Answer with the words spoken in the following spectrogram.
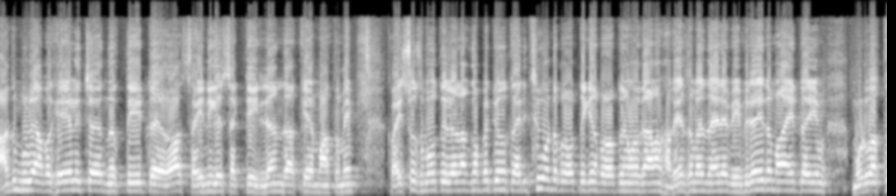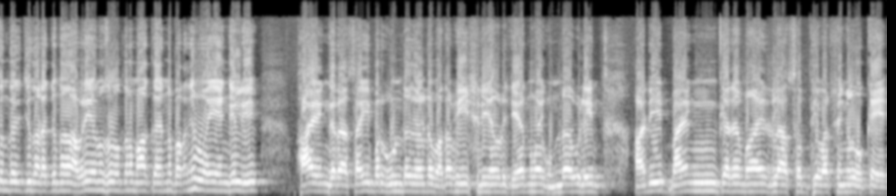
അത് മുഴുവൻ അവഹേളിച്ച് നിർത്തിയിട്ട് ആ സൈനിക ശക്തി ഇല്ലാണ്ടാക്കിയാൽ മാത്രമേ ക്രൈസ്തവ സമൂഹത്തിൽ ഇല്ലാതാക്കാൻ പറ്റുമെന്ന് ധരിച്ചുകൊണ്ട് പ്രവർത്തിക്കുന്ന പ്രവർത്തനങ്ങൾ കാണാം. അതേസമയം നേരെ വിപരീതമായിട്ട് ഈ മുടുവസ്ത്രം ധരിച്ച് നടക്കുന്നത് അവരെ ഒന്ന് സ്വതന്ത്രമാക്കുക എന്ന് പറഞ്ഞു പോയെങ്കിൽ ഈ ഭയങ്കര സൈബർ ഗുണ്ടകളുടെ വധഭീഷണിയോട് ചേർന്നുമായി ഗുണ്ടവിളിയും അതിഭയങ്കരമായിട്ടുള്ള അസഭ്യ വർഷങ്ങളും ഒക്കെ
